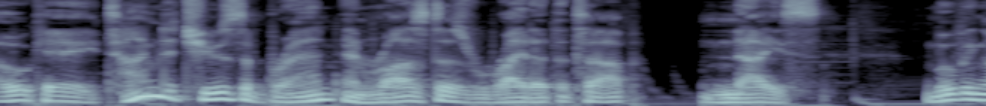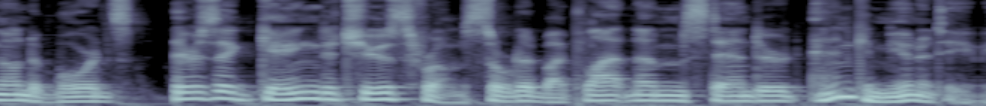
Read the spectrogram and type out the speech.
Okay, time to choose a brand and Radxa's right at the top. Nice. Moving on to boards, there's a gang to choose from, sorted by platinum, standard, and community.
